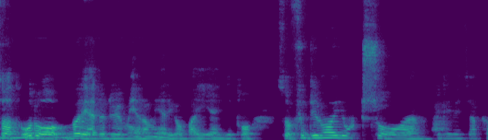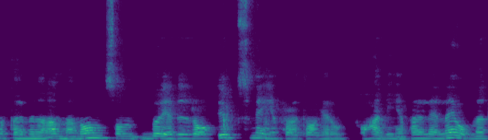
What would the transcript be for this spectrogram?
Så att, och då började du mer och mer jobba eget. Då. Så, för du har gjort så, för vet, jag pratade med en annan någon som började rakt ut som egenföretagare och, och hade inga parallella jobb. Men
